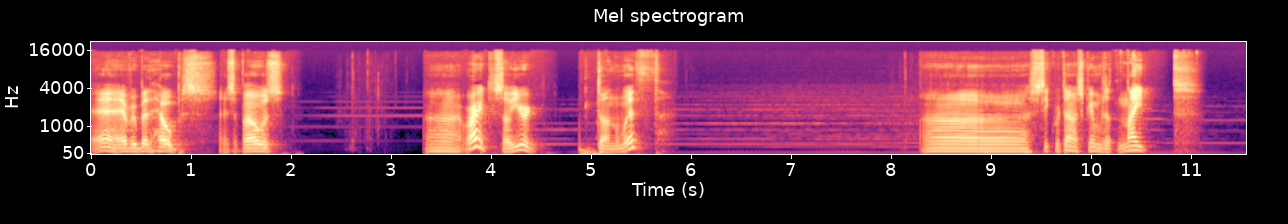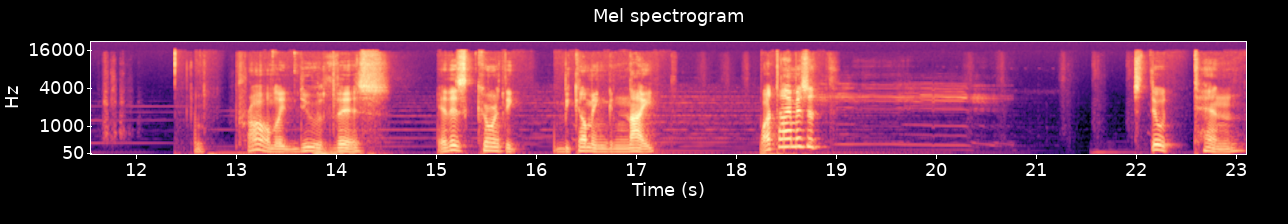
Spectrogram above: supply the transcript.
yeah, every bit helps, I suppose. Uh, right, so you're done with. Uh, secret time screams at night. Can probably do this. It is currently becoming night. What time is it? Still 10.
